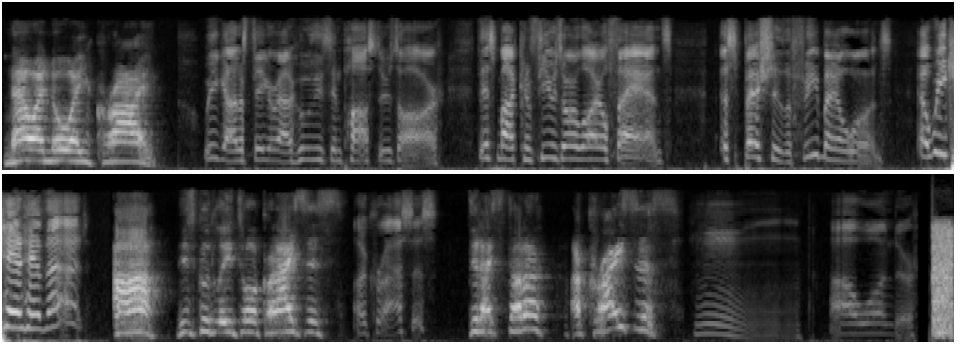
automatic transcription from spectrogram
Now I know why you cry. We gotta figure out who these imposters are. This might confuse our loyal fans, especially the female ones. And we can't have that. Ah, this could lead to a crisis. A crisis? Did I stutter? A crisis. Hmm. I wonder.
